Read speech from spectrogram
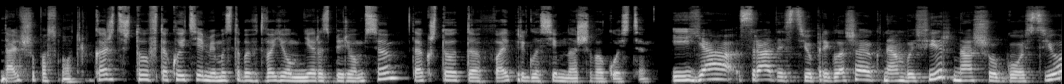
Дальше посмотрим. Кажется, что в такой теме мы с тобой вдвоем не разберемся, так что давай пригласим нашего гостя. И я с радостью приглашаю к нам в эфир нашу гостью.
